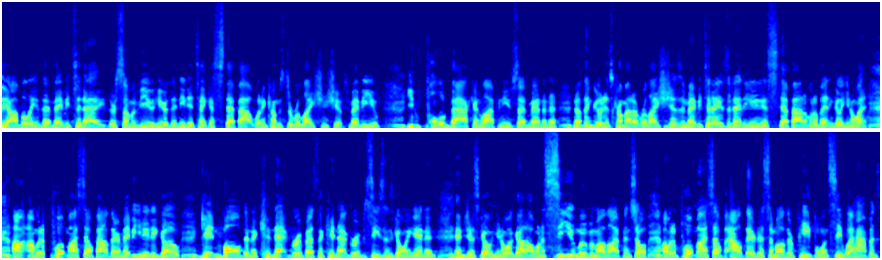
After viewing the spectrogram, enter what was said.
See, I believe that maybe today there's some of you here that need to take a step out when it comes to relationships. Maybe you've, you've pulled back in life and you've said, man, nothing good has come out of relationships. And maybe today is the day that you need to step out a little bit and go, you know what? I, am going to put myself out there. Maybe you need to go get involved in a connect group as the connect group season's going in and, and just go, you know what, God, I want to see you move in my life. And so I'm going to put myself out there to some other people and see what happens.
